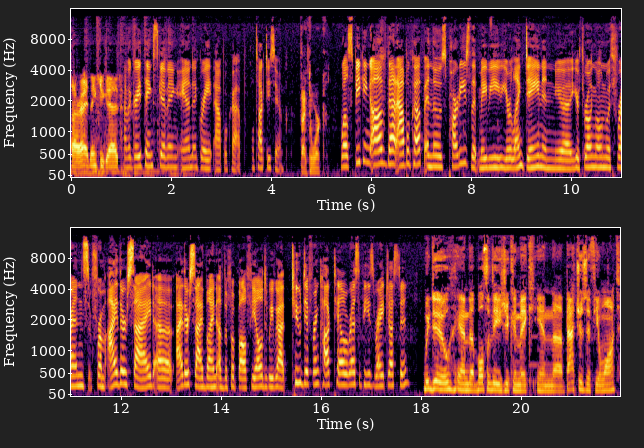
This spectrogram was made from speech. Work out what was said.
All right, thank you guys. Have a great Thanksgiving and a great apple crap. We'll talk to you soon. Back to work. Well, speaking of that Apple Cup and those parties that maybe you're like Dain and uh, you're throwing one with friends from either side, uh, either sideline of the football field, we've got two different cocktail recipes, right, Justin? We do, and uh, both of these you can make in uh, batches if you want.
